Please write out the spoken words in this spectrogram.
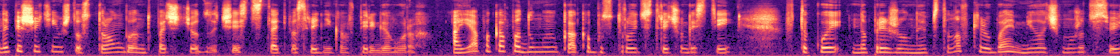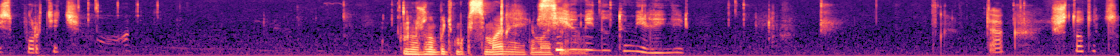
Напишите им, что Стронгленд почтет за честь стать посредником в переговорах. А я пока подумаю, как обустроить встречу гостей. В такой напряженной обстановке любая мелочь может все испортить. Нужно быть максимально Сию внимательным. минуту, миледи. Так, что тут?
